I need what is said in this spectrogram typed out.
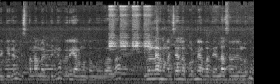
மெட்டீரியல் மிஸ் பண்ணாமல் எடுத்துங்க வெறும் இரநூத்தம்பது ரூபா தான் இவ்வளோ நேரம் நம்ம சேனலில் பொறுமையாக பார்த்த எல்லா சகோதரர்களுக்கும்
